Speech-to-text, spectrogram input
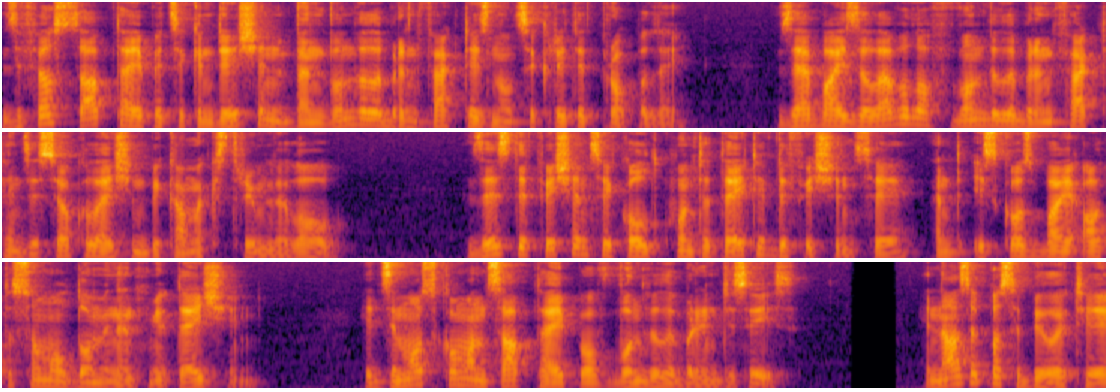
The first subtype is a condition when von Willebrand factor is not secreted properly thereby the level of von Willebrand factor in the circulation become extremely low. This deficiency called quantitative deficiency and is caused by autosomal dominant mutation. It's the most common subtype of von Willebrand disease. Another possibility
